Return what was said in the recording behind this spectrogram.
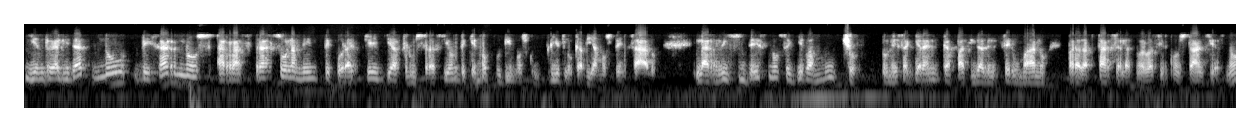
y en realidad no dejarnos arrastrar solamente por aquella frustración de que no pudimos cumplir lo que habíamos pensado. La rigidez no se lleva mucho con esa gran capacidad del ser humano para adaptarse a las nuevas circunstancias, ¿no?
